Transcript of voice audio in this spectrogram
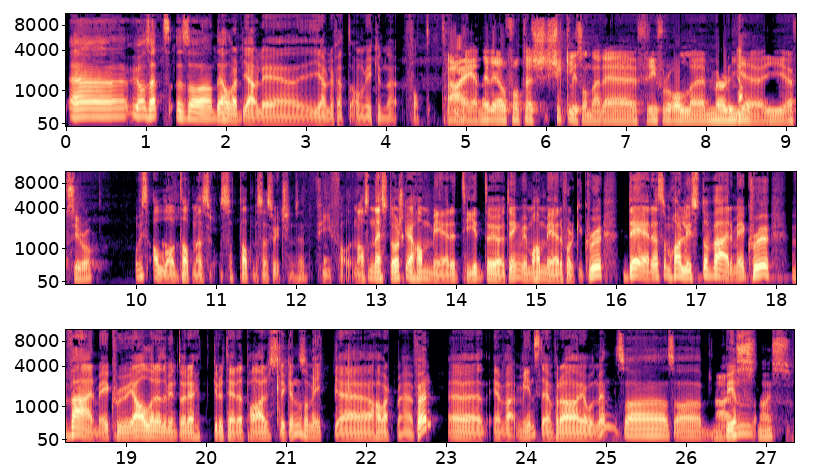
Uh, uansett, så det hadde vært jævlig, jævlig fett om vi kunne fått til Jeg er enig i det å få til skikkelig sånn der eh, free for all-mølje i F-Zero. Og hvis alle hadde tatt med, tatt med seg Switchen sin Fy fader. Altså, neste år skal jeg ha mer tid til å gjøre ting. Vi må ha mer folk i crew. Dere som har lyst til å være med i crew, vær med i crew. Jeg har allerede begynt å rekruttere et par stykken som ikke har vært med før. Uh, minst en fra jobben min. Så, så begynn, Nice, nice.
